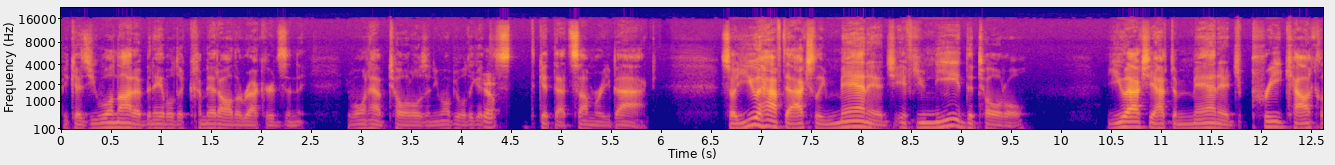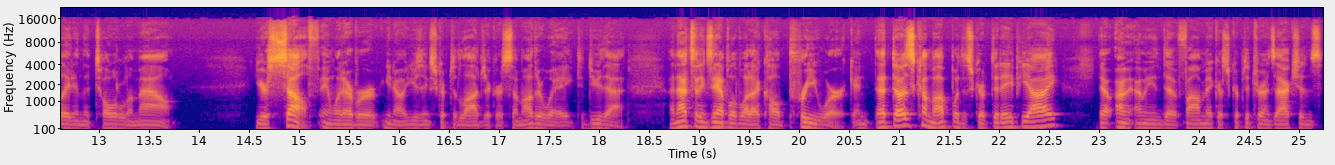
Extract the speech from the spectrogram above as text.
because you will not have been able to commit all the records and you won't have totals and you won't be able to get Yep. this, get that summary back. So you have to actually manage if you need the total, you actually have to manage pre-calculating the total amount yourself in whatever, you know, using scripted logic or some other way to do that. And that's an example of what I call pre-work. And that does come up with the scripted API. That I mean the FileMaker scripted transactions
